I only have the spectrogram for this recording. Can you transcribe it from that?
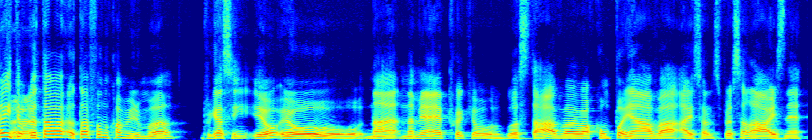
então, é. eu, tava, eu tava falando com a minha irmã, porque assim, eu, eu na, na minha época que eu gostava, eu acompanhava a história dos personagens, né?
